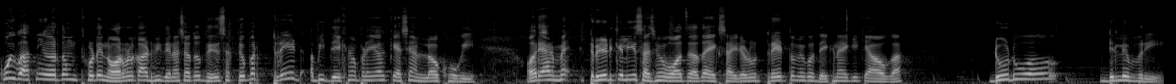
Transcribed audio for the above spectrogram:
कोई बात नहीं, अगर तुम थोड़े नॉर्मल कार्ड भी देना चाहते हो तो दे सकते हो, पर ट्रेड अभी देखना पड़ेगा कैसे अनलॉक होगी। और यार, मैं ट्रेड के लिए सच में बहुत ज़्यादा एक्साइटेड हूँ। ट्रेड तो मेरे को देखना है कि क्या होगा। Do do delivery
